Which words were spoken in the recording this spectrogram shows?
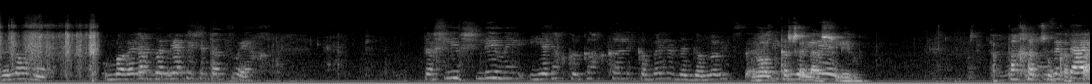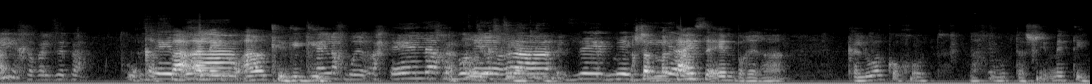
ולא הוא. הוא מראה לך בנפש את עצמך. תשלימי, תשלימי, יהיה לך כל כך קל לקבל את זה, גם לא להצטרך מאוד קשה. להשלים. הפחד שהוא זה כפה, תהליך, אבל זה בא. הוא זה כפה עלינו הר כגיגי. אין לך ברירה. אין לך ברירה, זה מגיע. עכשיו, מתי זה אין ברירה? כלו הכוחות, אנחנו מותשים, מתים.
